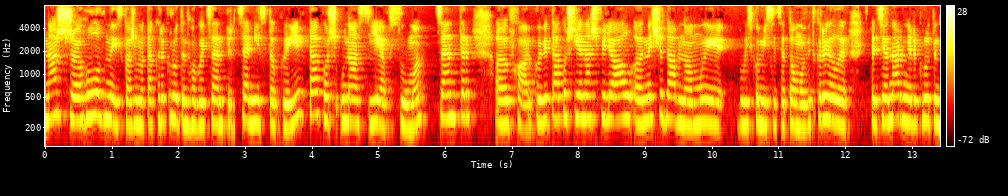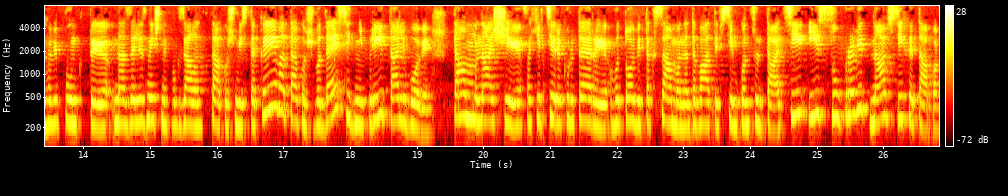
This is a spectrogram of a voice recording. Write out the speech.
Наш е, головний, скажімо так, рекрутинговий центр це місто Київ. Також у нас є в Сумах центр е, в Харкові. Також є наш філіал. Е, Нещодавно ми близько місяця тому відкрили стаціонарні рекрутингові пункти на залізничних вокзалах. Також міста Києва, також в Одесі, Дніпрі та Львові. Там наші фахівці-рекрутери готові так само надавати всім консультації і супровід на всіх етапах.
